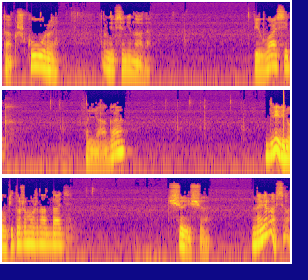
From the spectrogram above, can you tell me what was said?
Так, шкуры. Там мне все не надо. Пивасик. Фляга. Две веревки тоже можно отдать. Что еще? Наверное, все.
